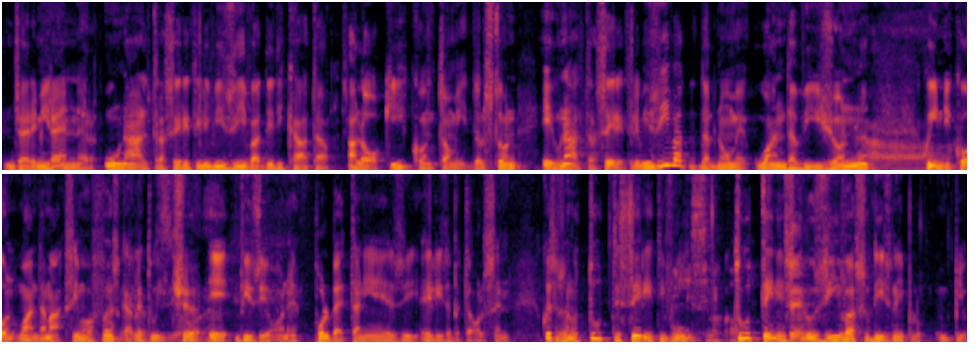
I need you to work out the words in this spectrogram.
Jeremy, Renner, un'altra serie televisiva dedicata a Loki con Tom Hiddleston e un'altra serie televisiva dal nome WandaVision, ah, quindi con Wanda Maximoff, Scarlet Witch e Visione, Paul Bettany e Elizabeth Olsen. Queste sono tutte serie tv, tutte in esclusiva sì. su Disney+. Più.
